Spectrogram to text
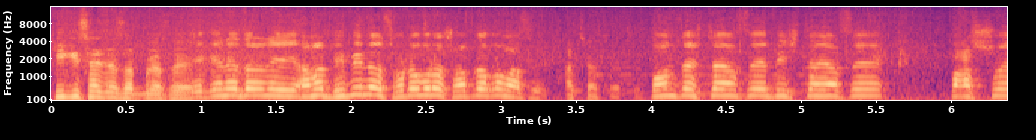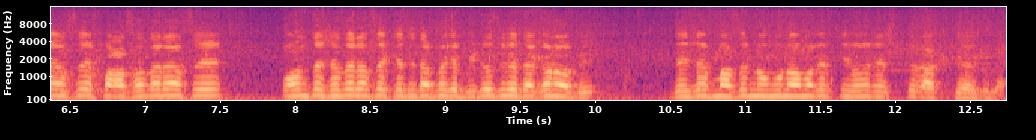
কি কি সাইজ আছে আপনার কাছে? এখানে ধরেন এই আমার বিভিন্ন ছোট বড় সব রকম আছে। আচ্ছা আচ্ছা আচ্ছা। পঞ্চাশটা আছে বিশটায় আছে পাঁচশো আছে পাঁচ হাজার আছে পঞ্চাশ হাজার আছে। কেজিতে আপনাকে ভিডিও দিলে দেখানো হবে। যে এইসব মাছের নমুনা আমাকে কীভাবে রেস্টে রাখতে হয় এগুলা।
